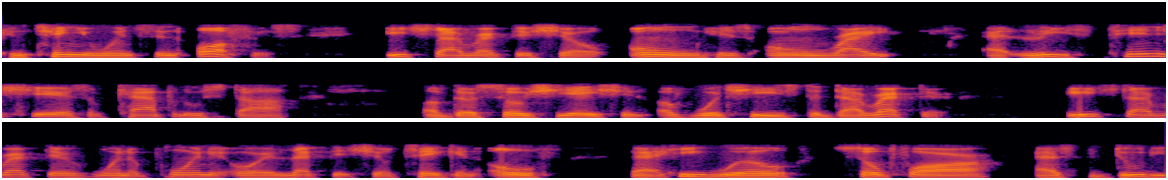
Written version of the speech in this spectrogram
continuance in office. Each director shall own his own right at least 10 shares of capital stock of the association of which he's the director. Each director, when appointed or elected, shall take an oath that he will, so far as the duty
